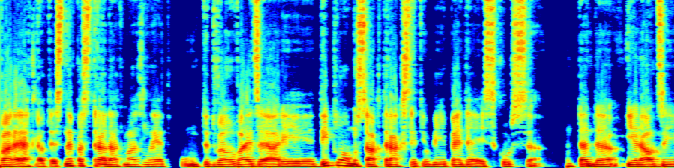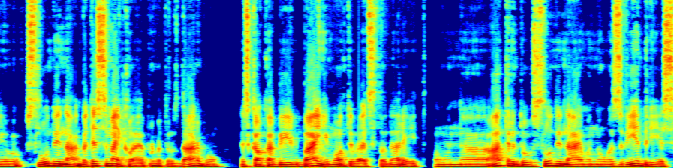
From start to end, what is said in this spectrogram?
varēja atļauties nepastrādāt mazliet, un tad vēl vajadzēja arī diplomu sākt rakstīt, jo bija pēdējais kurs Un tad uh, ieraudzīju sludinājumu, bet es meklēju, protams, darbu. Es kaut kā biju baigi motivēts to darīt. Un uh, atradu sludinājumu no Zviedrijas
